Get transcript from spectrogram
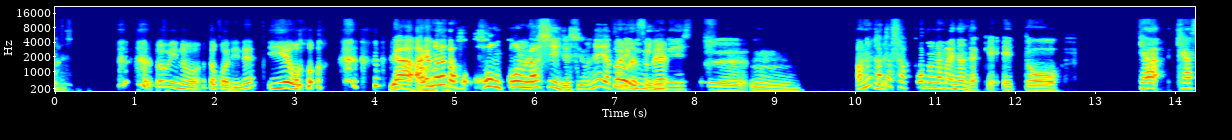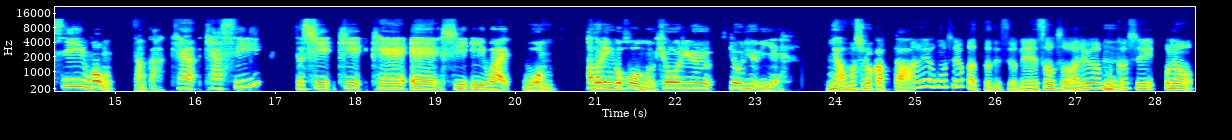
ムでした。海のとこにね、家を いや、あれもあだか香港らしいですよね。やっぱり海にね。面してる。うん。あのあれ方、作家の名前なんだっけ？えっと、キャ、キャシー・ウォンさんか。キャ、キャシー ?C、K、K-A-C-E-Y、ウォン。パドリングホーム、漂流、漂流家。いや、面白かった。あれ面白かったですよね。そうそう。あれはうん。昔、この、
